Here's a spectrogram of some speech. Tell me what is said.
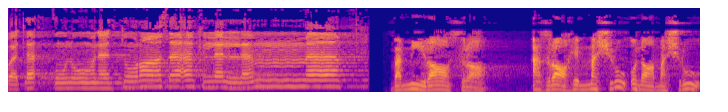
و تأکلون التراث اکلا لما و میراث را از راه مشروع و نامشروع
